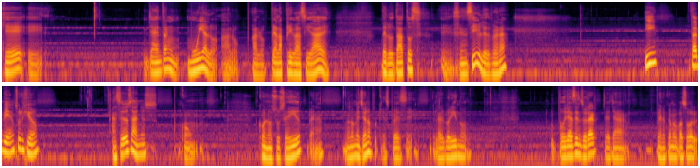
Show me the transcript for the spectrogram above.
que ya entran muy a lo, a lo, a, lo, a la privacidad de los datos eh, sensibles, ¿verdad? Y también surgió hace dos años con, con lo sucedido, ¿verdad? No lo menciono porque después eh, el algoritmo podría censurar. O sea, ya lo que me pasó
